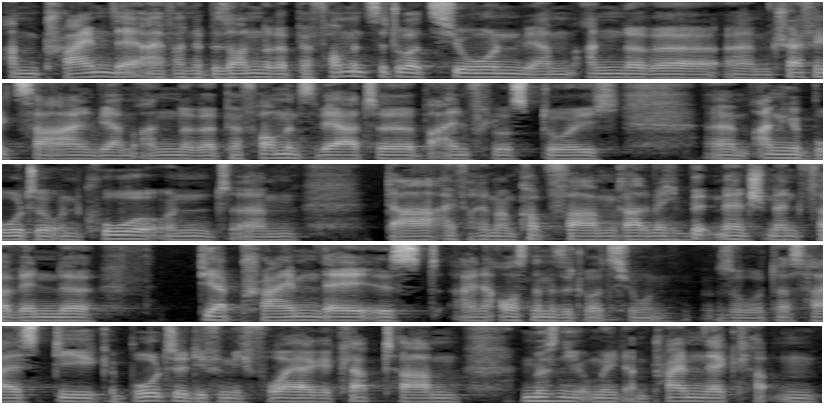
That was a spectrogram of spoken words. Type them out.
am Prime Day einfach eine besondere Performance-Situation. Wir haben andere ähm, Traffic-Zahlen, wir haben andere Performance-Werte beeinflusst durch ähm, Angebote und Co. Und ähm, da einfach immer im Kopf haben, gerade wenn ich Bitmanagement verwende, der Prime Day ist eine Ausnahmesituation. So, das heißt, die Gebote, die für mich vorher geklappt haben, müssen nicht unbedingt am Prime Day klappen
